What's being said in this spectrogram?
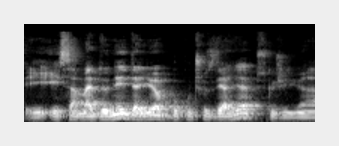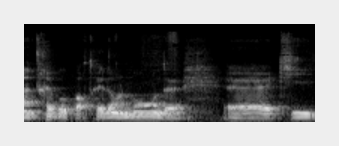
et, et ça m'a donné d'ailleurs beaucoup de choses derrière, puisque j'ai eu un très beau portrait dans le monde euh, qui,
